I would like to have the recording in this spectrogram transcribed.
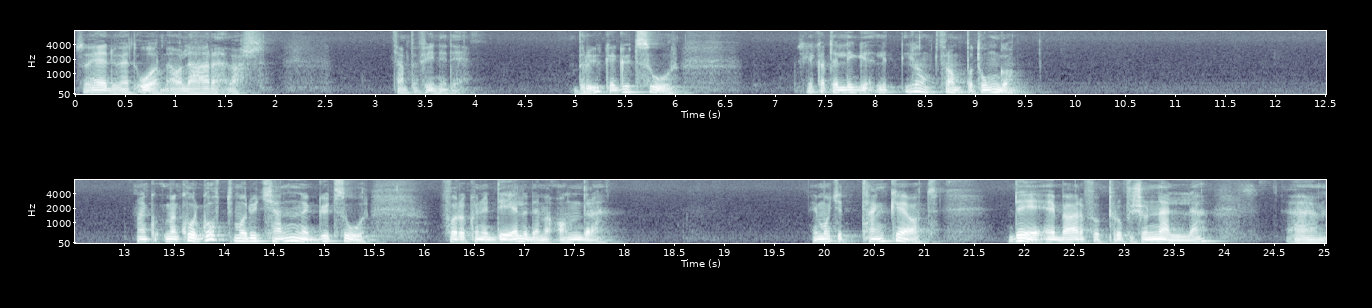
Så har du et år med å lære vers. Kjempefin idé. Bruke Guds ord slik at det ligger litt langt fram på tunga. Men, men hvor godt må du kjenne Guds ord for å kunne dele det med andre? Vi må ikke tenke at det er bare for profesjonelle. Ehm,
